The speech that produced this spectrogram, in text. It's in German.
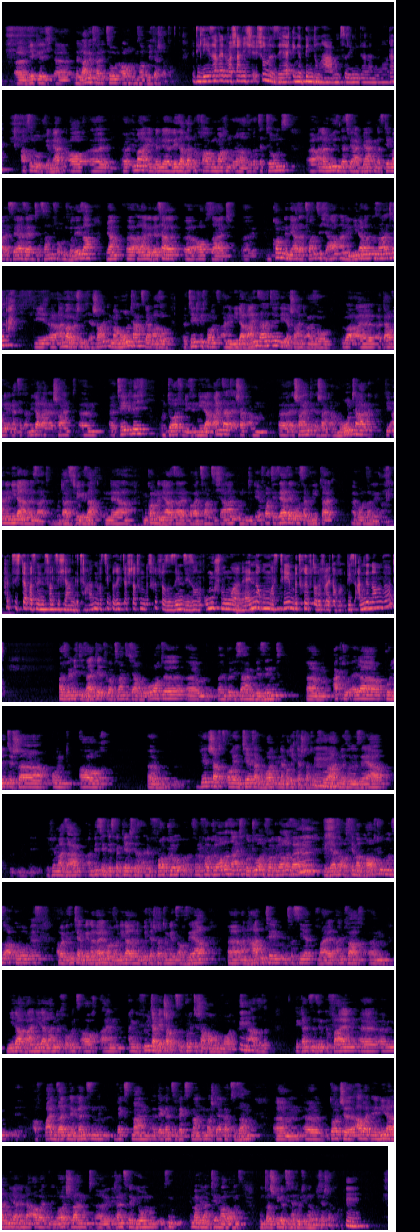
wirklich eine lange Tradition auch in unserer Berichterstattung. Die Leser werden wahrscheinlich schon eine sehr enge Bindung haben zu den Niederlanden, oder? Absolut. Wir merken auch äh, äh immer, wenn wir Leserblattbefragungen machen oder so Rezeptionsanalysen, dass wir halt merken, das Thema ist sehr, sehr interessant für unsere Leser. Wir haben äh, alleine deshalb äh, auch seit äh, im kommenden Jahr seit 20 Jahren eine Niederlande-Seite. Die äh, einmal wöchentlich erscheint, immer montags. Wir haben also äh, täglich bei uns eine Niederrhein-Seite, die erscheint also überall äh, da, wo die NRZ am Niederrhein erscheint, ähm, äh, täglich. Und dort, wo diese Niederrhein-Seite erscheint, am, äh, erscheint, erscheint am Montag die eine Niederlande-Seite. Und das, wie gesagt, in der, im kommenden Jahr seit bereits 20 Jahren. Und die erfreut sich sehr, sehr großer Beliebtheit bei unseren Lesern. Hat sich da was in den 20 Jahren getan, was die Berichterstattung betrifft? Also sehen Sie so einen Umschwung oder eine Änderung, was Themen betrifft oder vielleicht auch, wie es angenommen wird? Also wenn ich die Seite jetzt über 20 Jahre beobachte, ähm, dann würde ich sagen, wir sind ähm, aktueller, politischer und auch ähm, wirtschaftsorientierter geworden in der Berichterstattung. Mhm. Früher hatten wir so eine sehr ich will mal sagen, ein bisschen despektierlich gesagt, eine Folklore, so eine Folklore-Seite, Kultur- und Folklore-Seite, mhm. die sehr so aufs Thema Brauchtum und so abgehoben ist. Aber wir sind ja im Generellen bei unserer Niederlande-Berichterstattung jetzt auch sehr äh, an harten Themen interessiert, weil einfach ähm, Niederrhein, Niederlande für uns auch ein, ein gefühlter Wirtschafts- und politischer Raum geworden ist. Mhm. Ne? Also die Grenzen sind gefallen, äh, ähm, auf beiden Seiten der Grenzen wächst man, der Grenze wächst man immer stärker zusammen. Ähm, äh, Deutsche arbeiten in den Niederlanden, Niederländer arbeiten in Deutschland, äh, Grenzregionen sind immer wieder ein Thema bei uns und das spiegelt sich natürlich in der Berichterstattung. Mhm.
